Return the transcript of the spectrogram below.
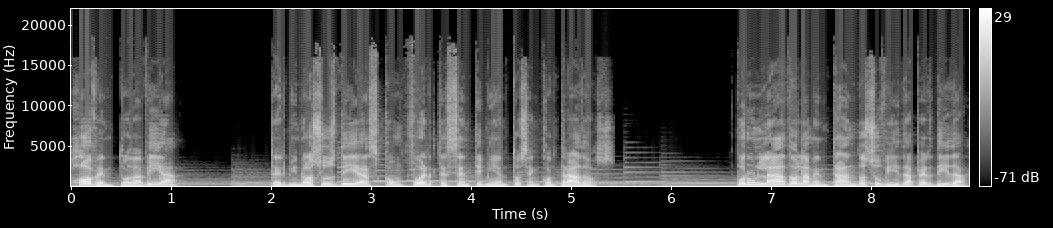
Joven todavía, terminó sus días con fuertes sentimientos encontrados. Por un lado, lamentando su vida perdida,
